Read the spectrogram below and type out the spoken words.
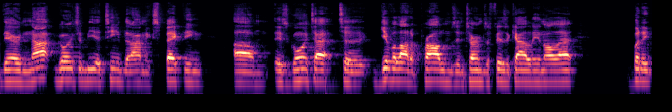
they're not going to be a team that I'm expecting um, is going to to give a lot of problems in terms of physicality and all that but it,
